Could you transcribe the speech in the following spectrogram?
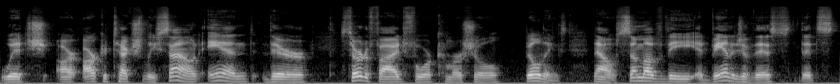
which are architecturally sound and they're certified for commercial buildings. Now, some of the advantage of this that's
